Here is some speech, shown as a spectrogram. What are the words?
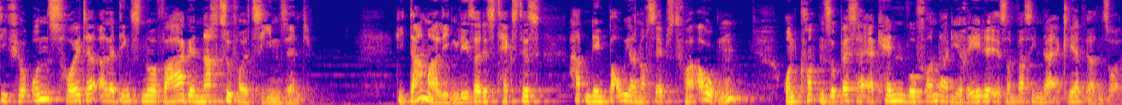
die für uns heute allerdings nur vage nachzuvollziehen sind. Die damaligen Leser des Textes hatten den Bau ja noch selbst vor Augen und konnten so besser erkennen, wovon da die Rede ist und was ihnen da erklärt werden soll.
